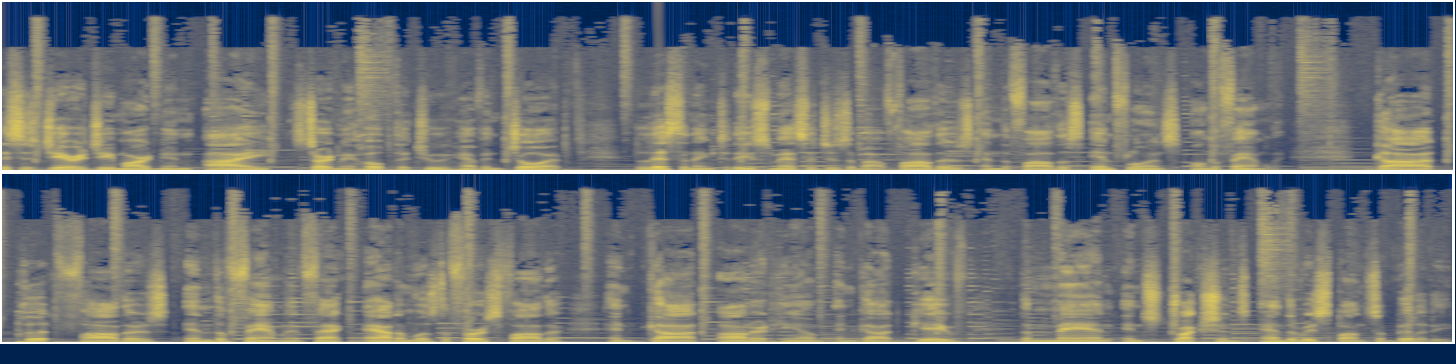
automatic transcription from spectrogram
This is Jerry G. Martin, and I certainly hope that you have enjoyed listening to these messages about fathers and the father's influence on the family. God put fathers in the family. In fact, Adam was the first father, and God honored him, and God gave the man instructions and the responsibility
